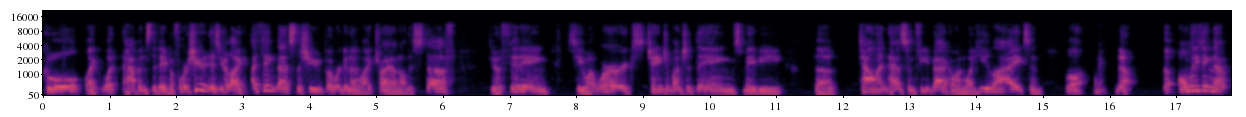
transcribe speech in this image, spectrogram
cool. Like, what happens the day before shoot is you're like, I think that's the shoot, but we're to like try on all this stuff, do a fitting, see what works, change a bunch of things. Maybe the talent has some feedback on what he likes. And well, no. The only thing that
